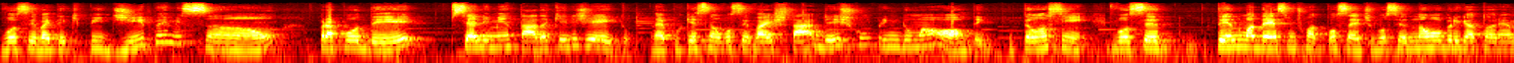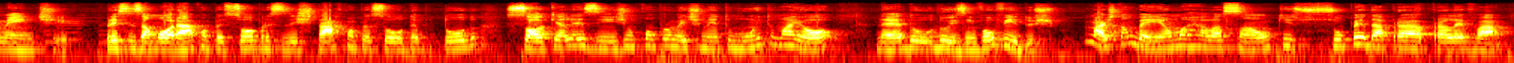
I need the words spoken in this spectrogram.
Você vai ter que pedir permissão para poder se alimentar daquele jeito, né? Porque senão você vai estar descumprindo uma ordem. Então, assim, você tendo uma DS 24 por 7, você não obrigatoriamente precisa morar com a pessoa, precisa estar com a pessoa o tempo todo, só que ela exige um comprometimento muito maior né, do, dos envolvidos. Mas também é uma relação que super dá pra, levar.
